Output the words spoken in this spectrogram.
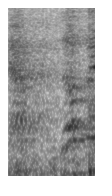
Yeah? They'll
